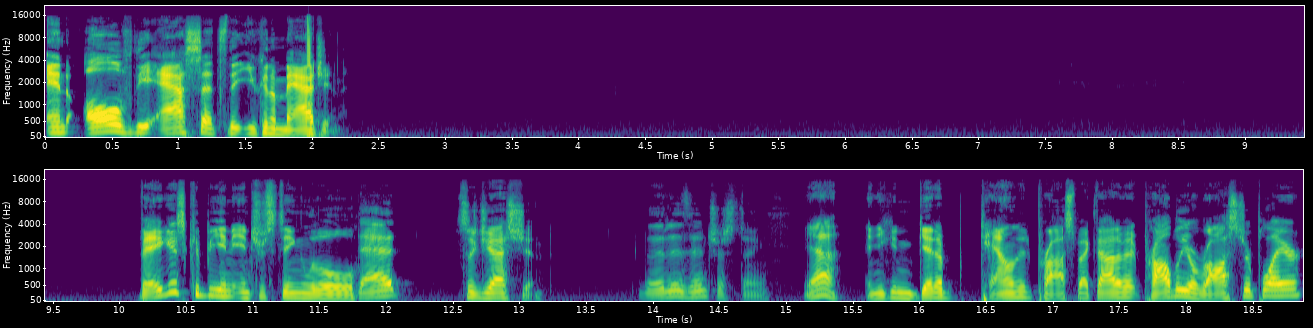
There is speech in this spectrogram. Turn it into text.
And all of the assets that you can imagine. Vegas could be an interesting little that suggestion. that is interesting. Yeah, and you can get a talented prospect out of it, probably a roster player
